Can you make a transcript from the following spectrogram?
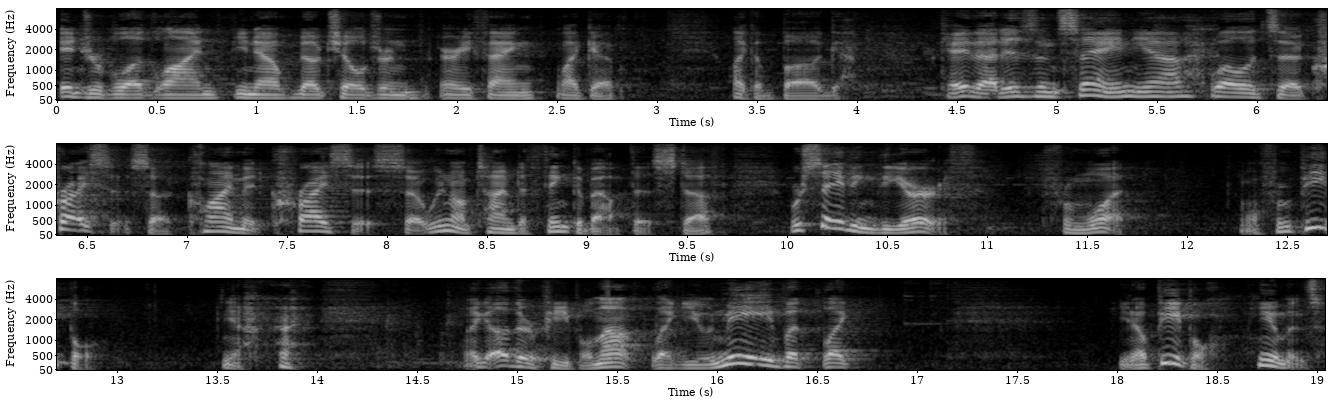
in your bloodline, you know, no children or anything like a like a bug. Okay, that is insane. Yeah. Well, it's a crisis, a climate crisis. So we don't have time to think about this stuff. We're saving the Earth from what? Well, from people. Yeah, like other people, not like you and me, but like you know, people, humans.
